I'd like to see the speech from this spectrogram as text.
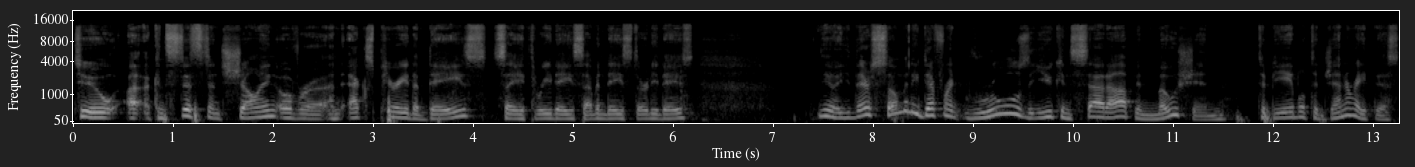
to a, a consistent showing over a, an X period of days, say three days, seven days, 30 days, you know, there's so many different rules that you can set up in motion to be able to generate this.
